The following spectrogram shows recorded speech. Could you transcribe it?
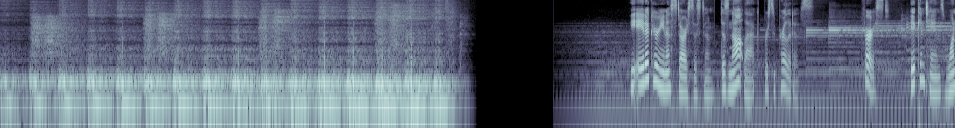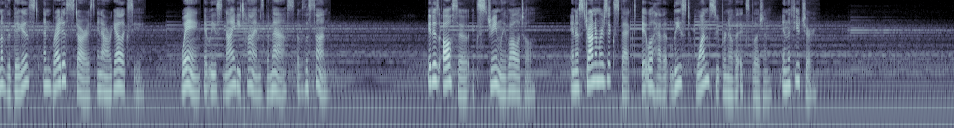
The Eta Carinae star system does not lack for superlatives. First, it contains one of the biggest and brightest stars in our galaxy, weighing at least 90 times the mass of the Sun. It is also extremely volatile, and astronomers expect it will have at least one supernova explosion in the future.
